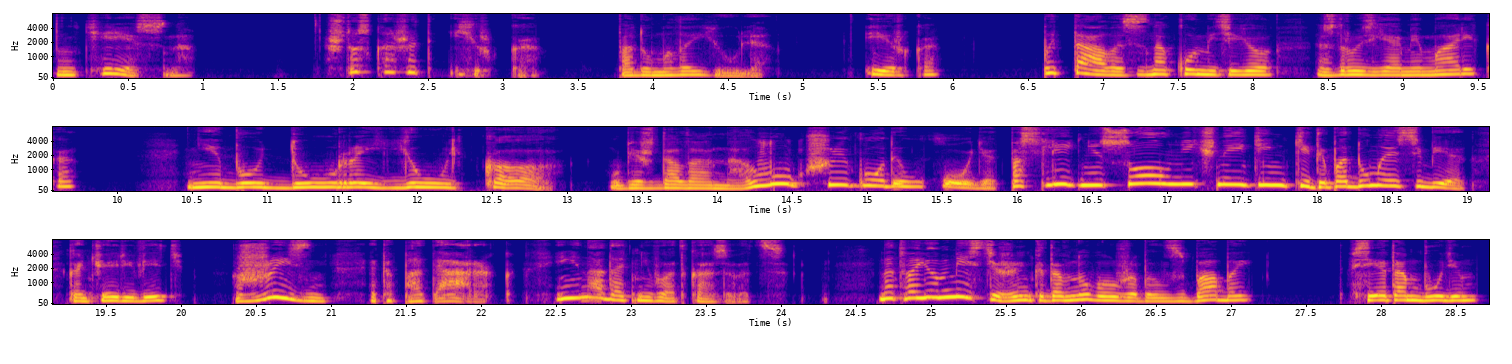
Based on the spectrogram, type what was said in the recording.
«Интересно, что скажет Ирка?» — подумала Юля. Ирка пыталась знакомить ее с друзьями Марика. «Не будь дурой, Юлька!» — убеждала она. «Лучшие годы уходят, последние солнечные деньки, ты подумай о себе, кончай реветь. Жизнь — это подарок, и не надо от него отказываться. На твоем месте Женька давно бы уже был с бабой. Все там будем.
